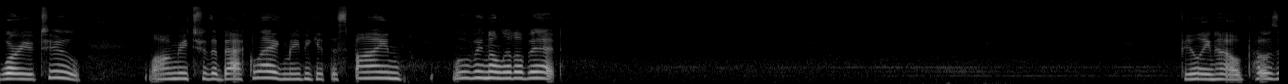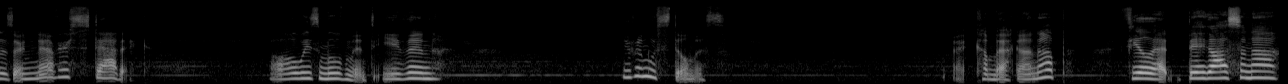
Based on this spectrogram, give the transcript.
Warrior 2, long reach for the back leg, maybe get the spine moving a little bit. Feeling how poses are never static, always movement, even, even with stillness. Right, come back on up. Feel that big asana.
